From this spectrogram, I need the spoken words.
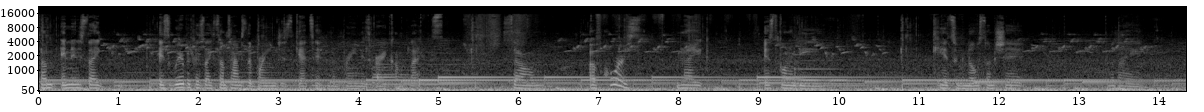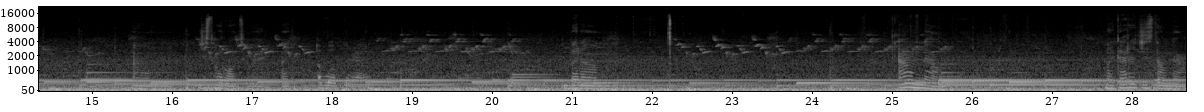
some, and it's like it's weird because like sometimes the brain just gets it, and the brain is very complex. So, of course, like it's gonna be kids who know some shit, but like, um, just hold on to it. Like, I will put it out. but um, I don't know. Like I just don't know.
